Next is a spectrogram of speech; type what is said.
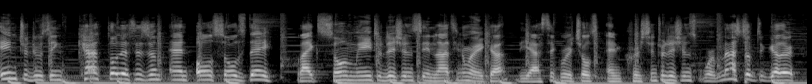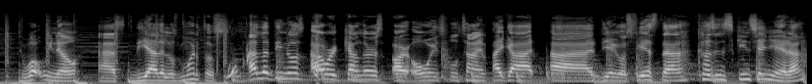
introducing Catholicism and All Souls Day. Like so many traditions in Latin America, the Aztec rituals and Christian traditions were mashed up together to what we know as Dia de los Muertos. As Latinos, our calendars are always full time. I got uh, Diego's Fiesta, Cousin's Quinceañera,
